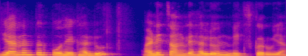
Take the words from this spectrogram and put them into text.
यानंतर पोहे घालू आणि चांगले हलवून मिक्स करूया.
